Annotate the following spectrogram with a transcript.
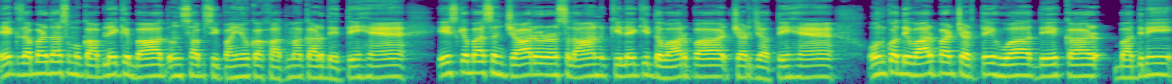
एक ज़बरदस्त मुकाबले के बाद उन सब सिपाहियों का ख़ात्मा कर देते हैं। इसके बाद संचार और अरसलान किले की दीवार पर चढ़ जाते हैं उनको दीवार पर चढ़ते हुआ देखकर बदनी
